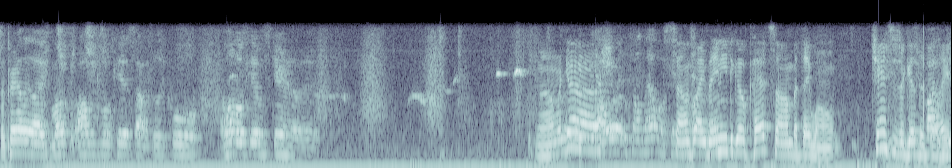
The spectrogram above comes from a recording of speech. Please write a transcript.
Apparently, like most all these little kids thought it was really cool, and one little kid was scared of it. Oh my Yeah, gosh! went and told that little kid. Sounds like they need to go pet some, but they won't. Chances are good that they'll the hate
